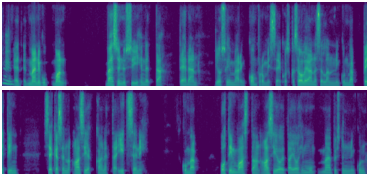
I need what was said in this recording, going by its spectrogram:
Hmm. Et, et mä, en, niin kuin, mä oon väsynyt siihen, että tehdään jossain määrin kompromisseja, koska se oli aina sellainen, niin kuin mä petin sekä sen asiakkaan että itseni, kun mä otin vastaan asioita, joihin mä en pystynyt niin kuin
